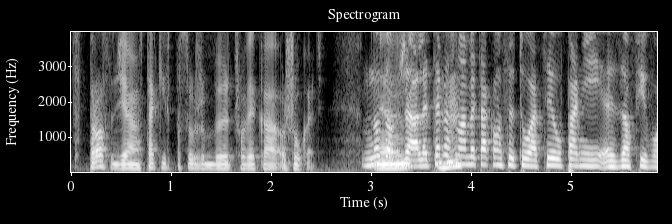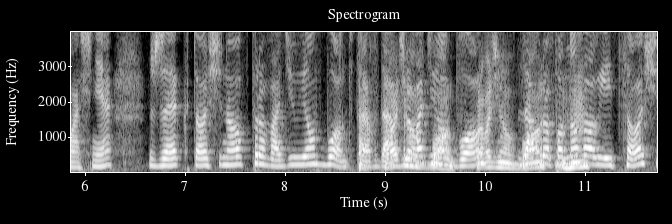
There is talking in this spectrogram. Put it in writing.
wprost działają w taki sposób, żeby człowieka oszukać. No Em, dobrze, ale teraz mhm. mamy taką sytuację u pani Zofii właśnie, że ktoś no, wprowadził ją w błąd, prawda? Tak, wprowadził ją w błąd, wprowadził ją w błąd, zaproponował mhm. jej coś,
